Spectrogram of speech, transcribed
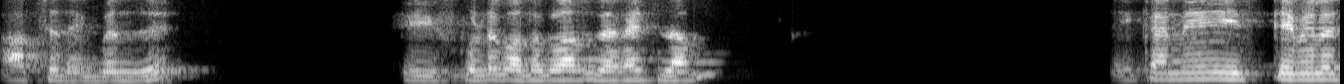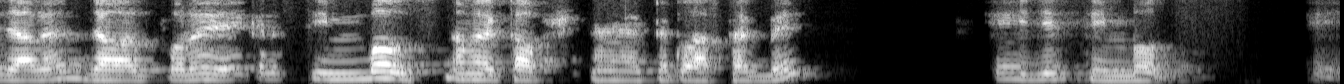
আছে, দেখবেন যে এই স্কুলটা গত ক্লাসে দেখাইছিলাম। এখানে স্টেমেলে যাবেন, যাওয়ার পরে এখানে সিম্বলস নামের একটা অপশন একটা ক্লাস থাকবে। এই যে সিম্বলস এই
